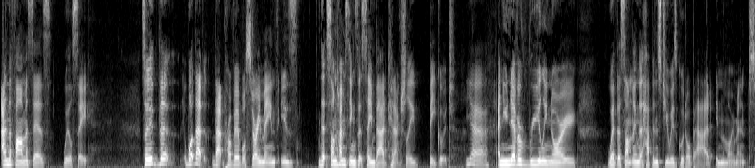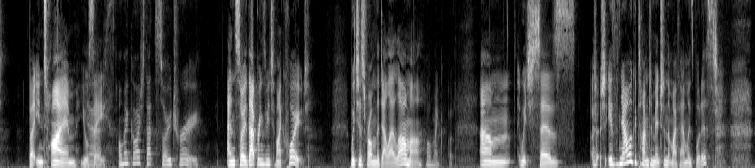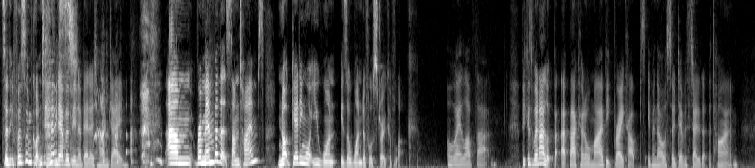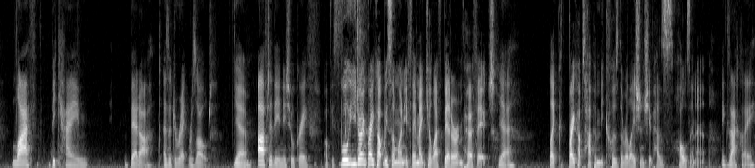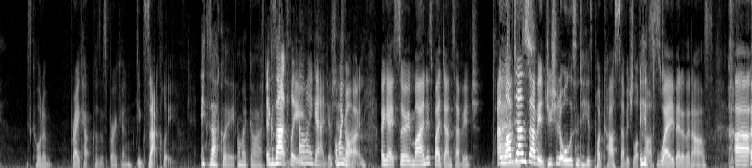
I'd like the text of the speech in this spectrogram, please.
And the farmer says, We'll see. So the what that that proverb or story means is that sometimes things that seem bad can actually be good. yeah. And you never really know whether something that happens to you is good or bad in the moment. But in time, you'll see. Oh my gosh, that's so true. And so that brings me to my quote, which is from the Dalai Lama, Oh my god. um, which says, Is now a good time to mention that my family's Buddhist? So, for some context, There's never been a better time, Jade. Um, remember that sometimes not getting what you want is a wonderful stroke of luck. Oh, I love that. Because when I look back at all my big breakups, even though I was so devastated at the time, life became better as a direct result Yeah. after the initial grief, obviously. Well, you don't break up with someone if they make your life better and perfect. yeah, Like breakups happen because the relationship has holes in it. exactly. It's called a breakup because it's broken. Exactly. Exactly. Oh my god. Exactly. Oh my god. You're so Oh my smart. God. Okay, so mine is by Dan Savage. I love Dan Savage. You should all listen to his podcast, Savage Love It's way better than ours. Uh,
